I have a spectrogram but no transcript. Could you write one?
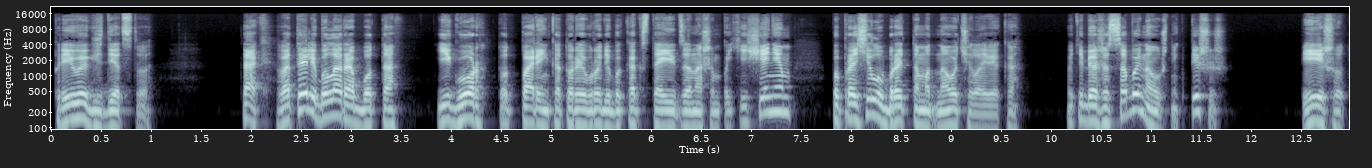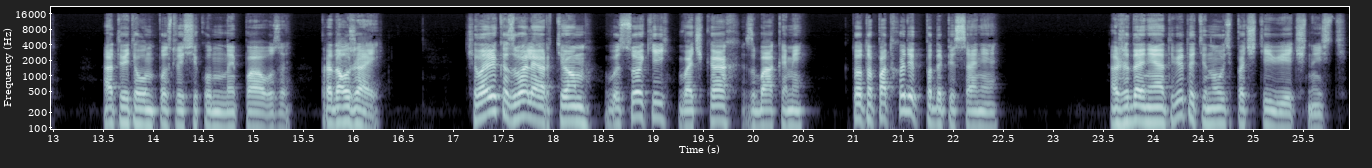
Привык с детства. Так, в отеле была работа. Егор, тот парень, который вроде бы как стоит за нашим похищением, попросил убрать там одного человека. У тебя же с собой наушник, пишешь? Пишут, ответил он после секундной паузы. Продолжай. Человека звали Артём, высокий, в очках, с баками. Кто-то подходит под описание? Ожидание ответа тянулось почти вечность.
